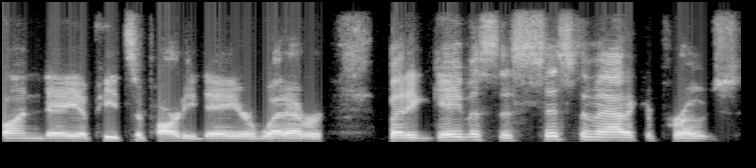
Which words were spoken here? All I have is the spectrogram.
fun day, a pizza party day, or whatever. But it gave us this systematic approach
